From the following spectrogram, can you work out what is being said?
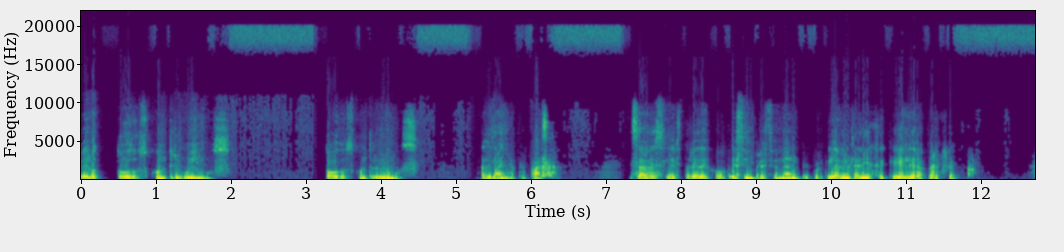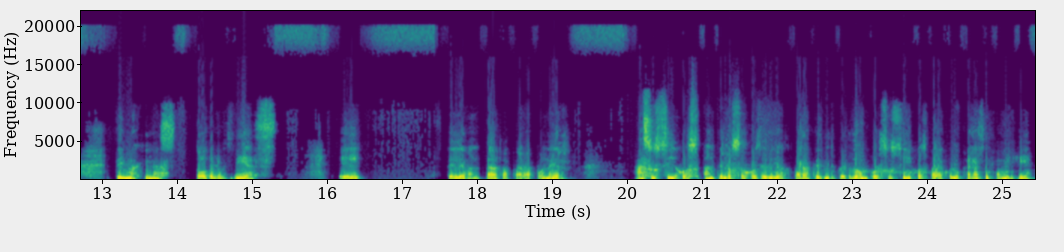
Pero todos contribuimos, todos contribuimos al daño que pasa. Y sabes, la historia de Job es impresionante porque la Biblia dice que él era perfecto. ¿Te imaginas todos los días él te levantaba para poner a sus hijos ante los ojos de Dios, para pedir perdón por sus hijos, para colocar a su familia?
